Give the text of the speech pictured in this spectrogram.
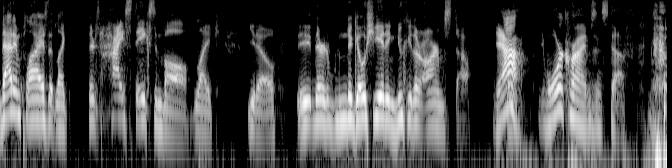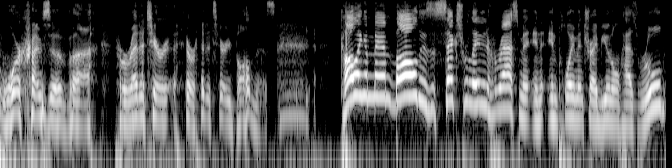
that implies that like there's high stakes involved. Like you know they- they're negotiating nuclear arms stuff. Yeah, war crimes and stuff. war crimes of uh, hereditary hereditary baldness. Calling a man bald is a sex related harassment, an employment tribunal has ruled.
